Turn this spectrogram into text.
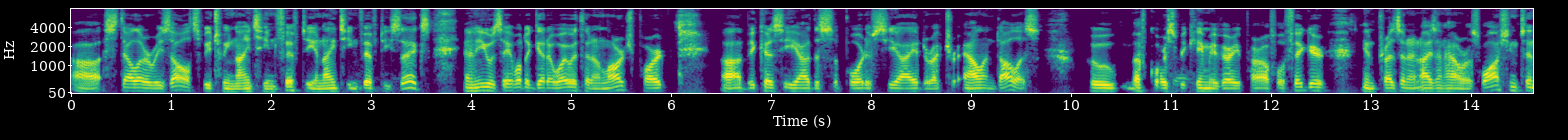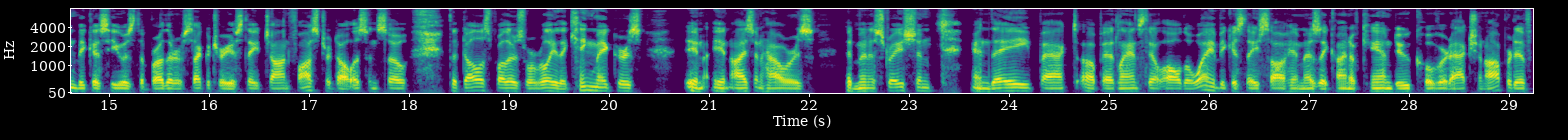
uh, stellar results between 1950 and 1956, and he was able to get away with it in large part uh, because he had the support of CIA Director Allen Dulles, who, of course, became a very powerful figure in President Eisenhower's Washington because he was the brother of Secretary of State John Foster Dulles. And so the Dulles brothers were really the kingmakers in, in Eisenhower's administration, and they backed up Ed Lansdale all the way because they saw him as a kind of can do covert action operative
